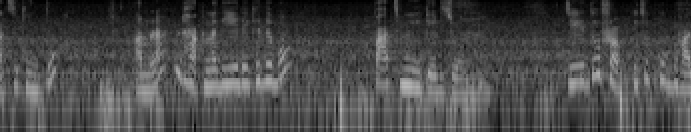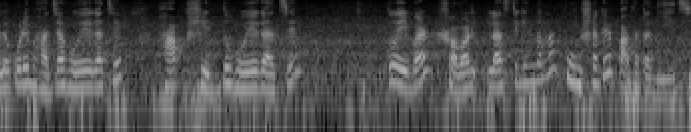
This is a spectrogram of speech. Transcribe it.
আছে কিন্তু আমরা ঢাকনা দিয়ে রেখে দেব পাঁচ মিনিটের জন্য। যেহেতু সব কিছু খুব ভালো করে ভাজা হয়ে গেছে হাফ সেদ্ধ হয়ে গেছে, তো এবার সবার লাস্টে কিন্তু আমরা পুঁই শাকের পাতাটা দিয়েছি।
